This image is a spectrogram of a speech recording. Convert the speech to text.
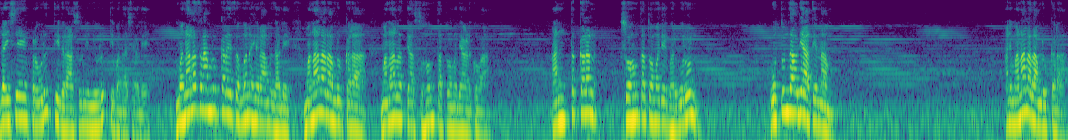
जैसे प्रवृत्ती ग्रासून निवृत्ती पदाशी आले मनालाच रामरूप करायचं मन हे राम झाले. मनाला रामरूप करा. मनाला त्या सोहम तत्वामध्ये अडकवा. अंतःकरण सोहम तत्वामध्ये भरभरून ओतून जाऊ द्या ते नाम. आणि मनाला रामरूप करा.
